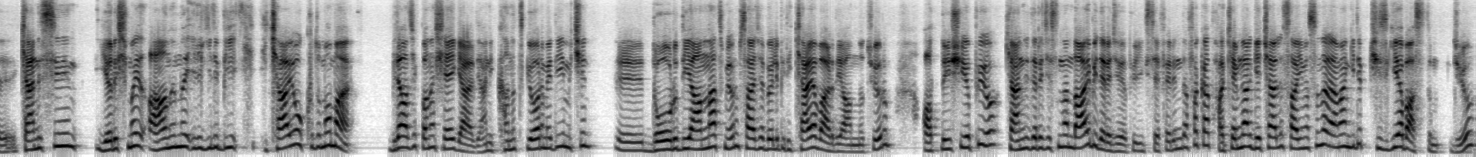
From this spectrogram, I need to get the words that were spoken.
Ee, kendisinin yarışma anına ilgili bir hikaye okudum ama birazcık bana şey geldi. Hani kanıt görmediğim için e, doğru diye anlatmıyorum. Sadece böyle bir hikaye var diye anlatıyorum. Atlayışı yapıyor. Kendi derecesinden daha iyi bir derece yapıyor ilk seferinde. Fakat hakemler geçerli saymasına rağmen gidip çizgiye bastım diyor.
